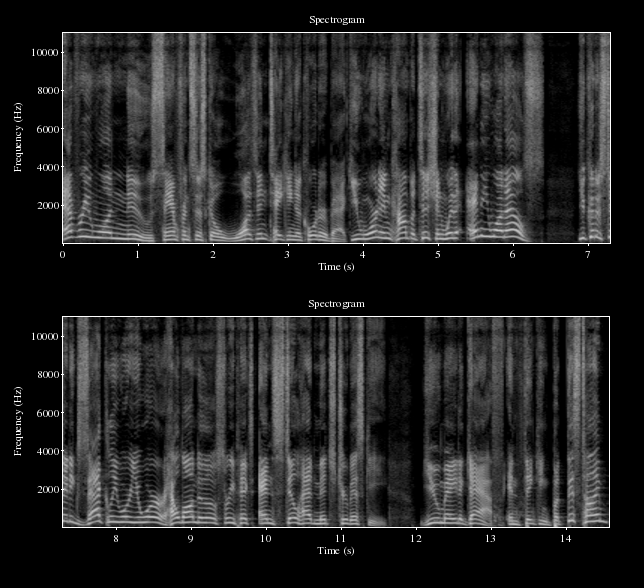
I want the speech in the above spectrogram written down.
everyone knew San Francisco wasn't taking a quarterback. You weren't in competition with anyone else. You could have stayed exactly where you were, held on to those three picks, and still had Mitch Trubisky. You made a gaffe in thinking, but this time,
